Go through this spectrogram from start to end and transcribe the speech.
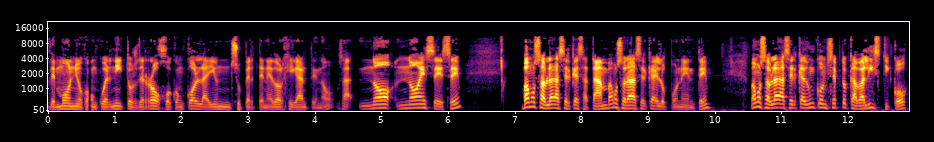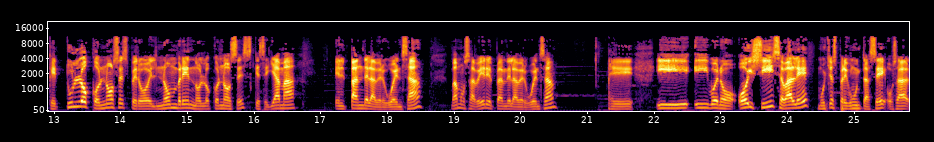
demonio con cuernitos de rojo, con cola y un supertenedor gigante, ¿no? O sea, no no es ese. Vamos a hablar acerca de Satán, vamos a hablar acerca del oponente. Vamos a hablar acerca de un concepto cabalístico que tú lo conoces, pero el nombre no lo conoces, que se llama el pan de la vergüenza. Vamos a ver el plan de la vergüenza. Eh, y, bueno, hoy sí se vale muchas preguntas, ¿eh? O sea,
